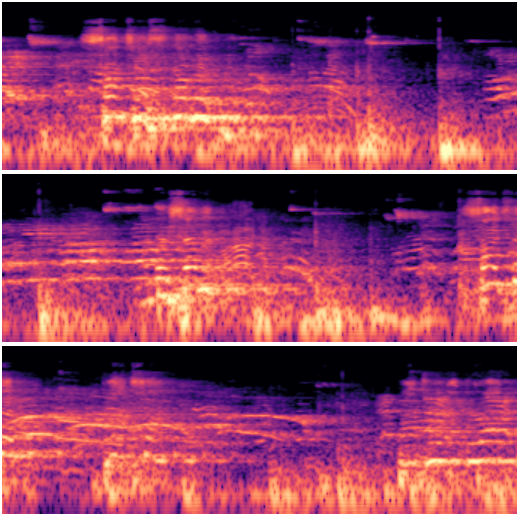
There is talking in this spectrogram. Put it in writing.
Yes. Sanchez, no good. Number seven. Sidestep. Shot. Patrick at.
